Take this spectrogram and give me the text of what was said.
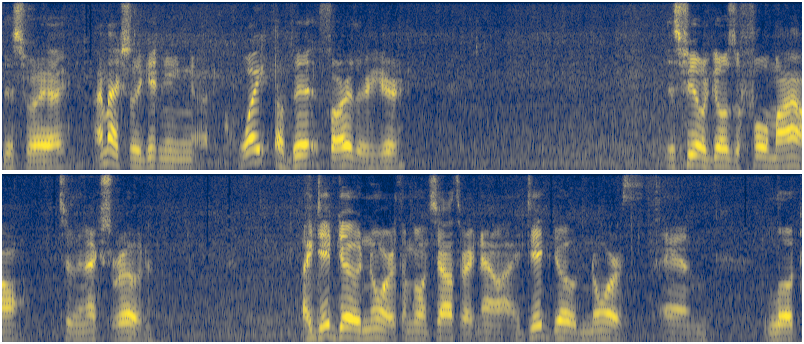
this way. I, I'm actually getting quite a bit farther here. This field goes a full mile to the next road. I did go north. I'm going south right now. I did go north and look,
